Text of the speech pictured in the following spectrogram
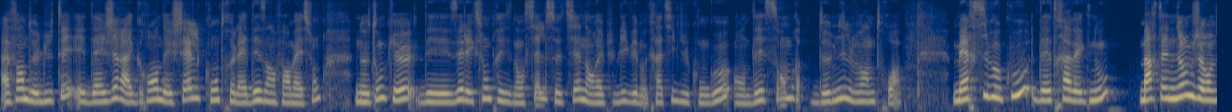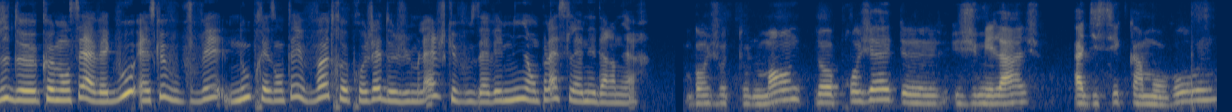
afin de lutter et d'agir à grande échelle contre la désinformation. Notons que des élections présidentielles se tiennent en République démocratique du Congo en décembre 2023. Merci beaucoup d'être avec nous. Martin Young, j'ai envie de commencer avec vous. Est-ce que vous pouvez nous présenter votre projet de jumelage que vous avez mis en place l'année dernière? Bonjour tout le monde. Le projet de jumelage ADC Cameroun,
